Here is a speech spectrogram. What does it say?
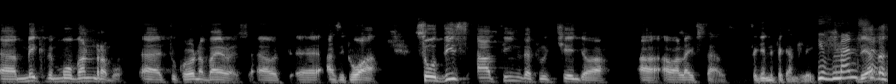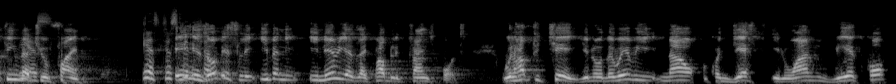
uh, make them more vulnerable uh, to coronavirus, uh, uh as it were. So these are things that will change our uh, our lifestyles significantly. You've mentioned the other thing yes. that you find yes, just is obviously even in, in areas like public transport, we'll have to change. You know, the way we now congest in one vehicle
